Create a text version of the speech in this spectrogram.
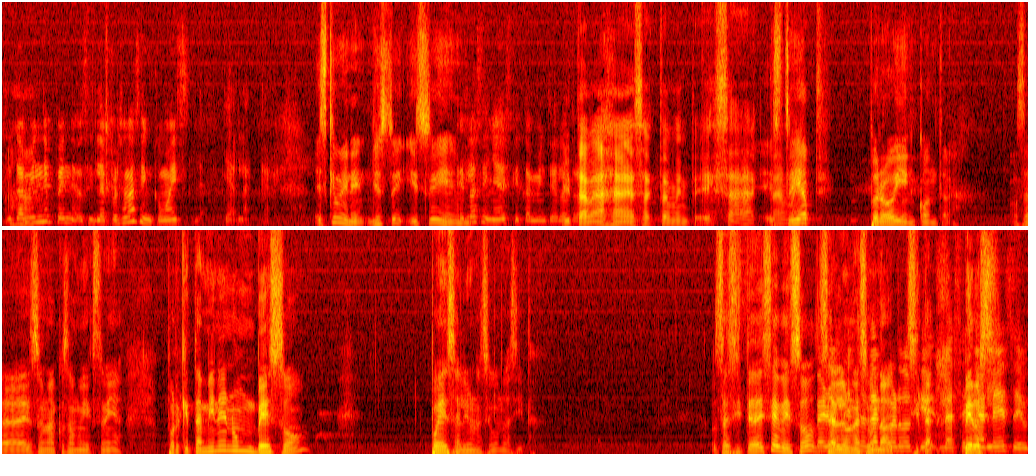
Pero también depende, o si la persona se incomoda, y ya la caga. Es que miren, yo estoy, estoy Es en las señales que también te da la tam- ajá, exactamente, exactamente. Estoy a- pro y en contra. O sea, es una cosa muy extraña. Porque también en un beso puede salir una segunda cita. O sea, si te da ese beso, Pero sale una ¿estás de segunda acuerdo cita. que las Pero señales de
